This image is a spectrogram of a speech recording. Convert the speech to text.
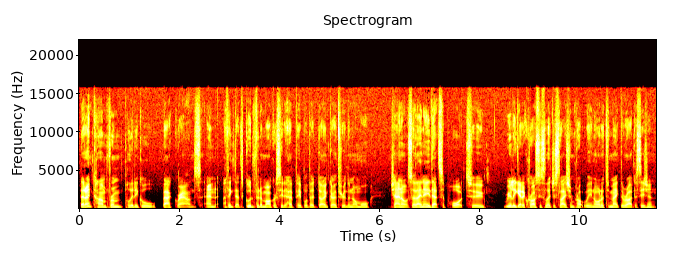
they don't come from political backgrounds. And I think that's good for democracy to have people that don't go through the normal channel. So they need that support to really get across this legislation properly in order to make the right decision.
